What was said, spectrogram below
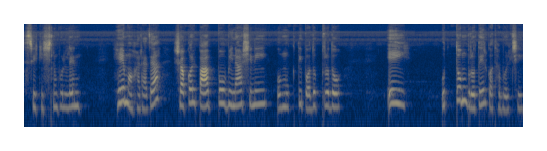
শ্রীকৃষ্ণ বললেন, হে মহারাজা, সকল পাপ্য বিনাশিনী ও মুক্তি পদপ্রদ, এই উত্তম ব্রতের কথা বলছি,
